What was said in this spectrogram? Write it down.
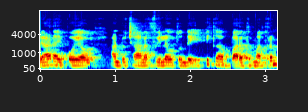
బ్యాడ్ అయిపోయావు అంటూ చాలా ఫీల్ అవుతుంది. ఇక భరత్ మాత్రం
